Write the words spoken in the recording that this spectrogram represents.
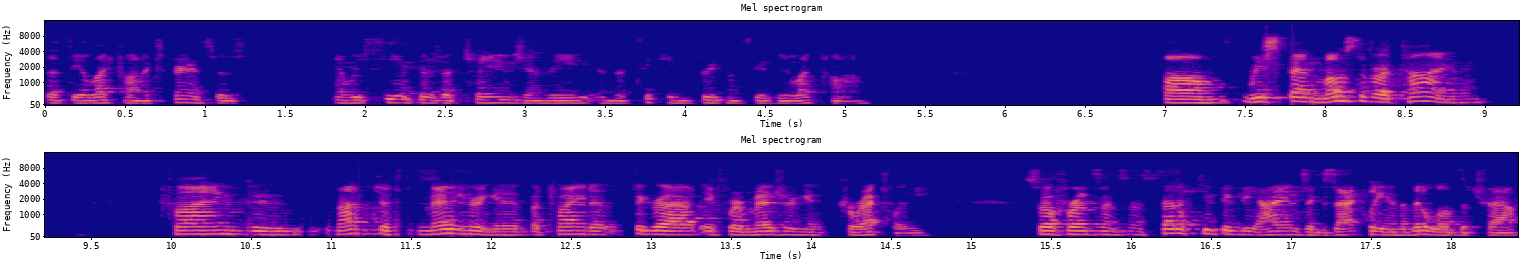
that the electron experiences, and we see if there's a change in the in the ticking frequency of the electron. Um, we spend most of our time trying to not just measuring it, but trying to figure out if we're measuring it correctly. So for instance, instead of keeping the ions exactly in the middle of the trap,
